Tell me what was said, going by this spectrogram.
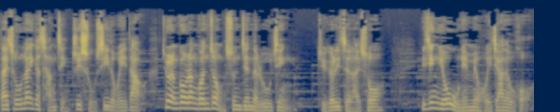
带出那个场景最熟悉的味道，就能够让观众瞬间的入境。举个例子来说，已经有五年没有回家的我，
